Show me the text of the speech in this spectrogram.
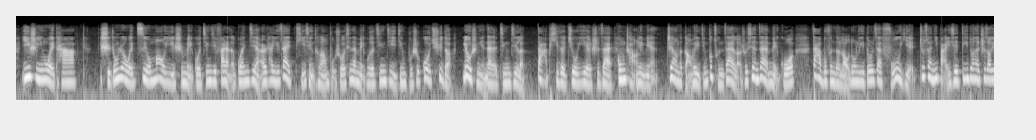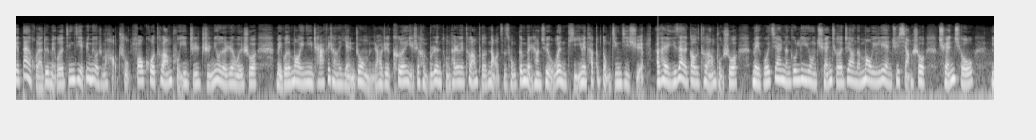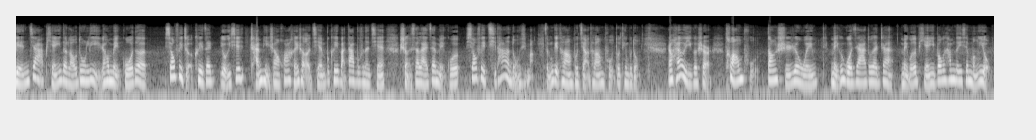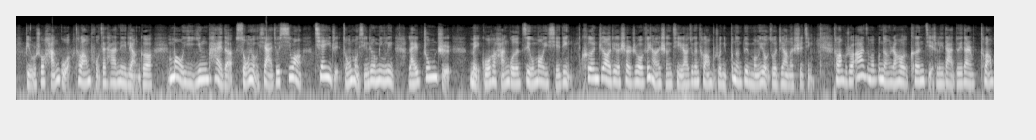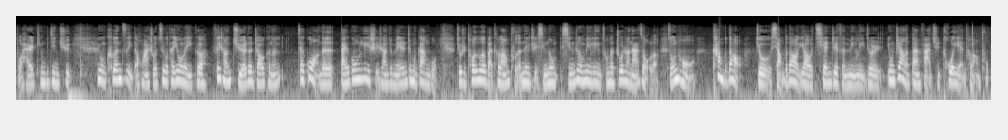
一是因为他始终认为自由贸易是美国经济发展的关键，而他一再提醒特朗普说，现在美国的经济已经不是过去的六十年代的经济了。大批的就业是在工厂里面，这样的岗位已经不存在了。说现在美国大部分的劳动力都是在服务业，就算你把一些低端的制造业带回来，对美国的经济也并没有什么好处。包括特朗普一直执拗的认为说美国的贸易逆差非常的严重，然后这个科恩也是很不认同，他认为特朗普的脑子从根本上就有问题，因为他不懂经济学。然后他也一再的告诉特朗普说，美国既然能够利用全球的这样的贸易链去享受全球廉价便宜的劳。劳动力，然后美国的消费者可以在有一些产品上花很少的钱，不可以把大部分的钱省下来，在美国消费其他的东西吗？怎么给特朗普讲，特朗普都听不懂。然后还有一个事儿，特朗普当时认为每个国家都在占美国的便宜，包括他们的一些盟友，比如说韩国。特朗普在他那两个贸易鹰派的怂恿下，就希望签一纸总统行政命令来终止。美国和韩国的自由贸易协定，科恩知道这个事儿之后非常的生气，然后就跟特朗普说：“你不能对盟友做这样的事情。”特朗普说：“啊，怎么不能？”然后科恩解释了一大堆，但是特朗普还是听不进去。用科恩自己的话说，最后他用了一个非常绝的招，可能在过往的白宫历史上就没人这么干过，就是偷偷的把特朗普的那纸行动行政命令从他桌上拿走了，总统看不到。就想不到要签这份命令，就是用这样的办法去拖延特朗普。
